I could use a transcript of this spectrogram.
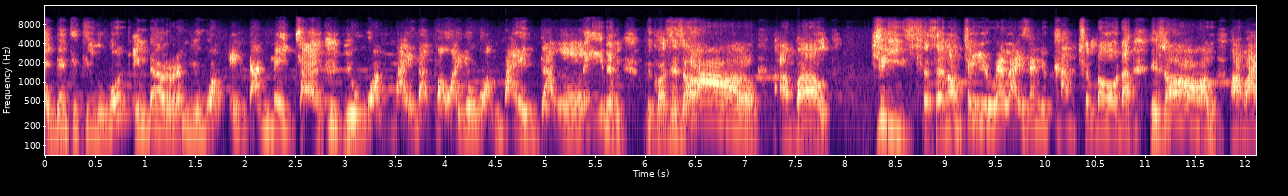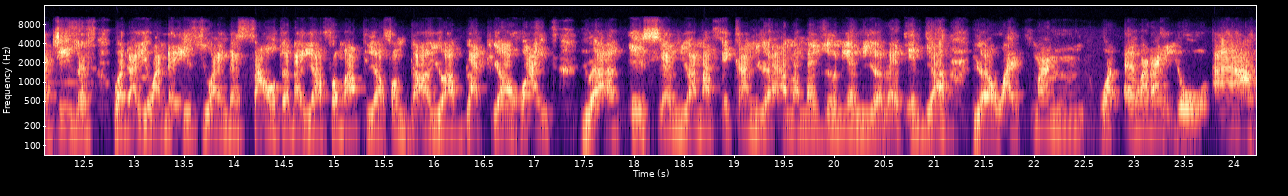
identity, you walk in that realm, you walk in that nature, you walk by that power, you walk by that leading, because it's all about Jesus. And until you realize and you come to know that it's all about Jesus, whether you are in the east, you are in the south, whether you are from up, you are from down, you are black, you are white, you are an Asian, you are an African, you are an Amazonian, you are an India, you are a white man, whatever you are,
